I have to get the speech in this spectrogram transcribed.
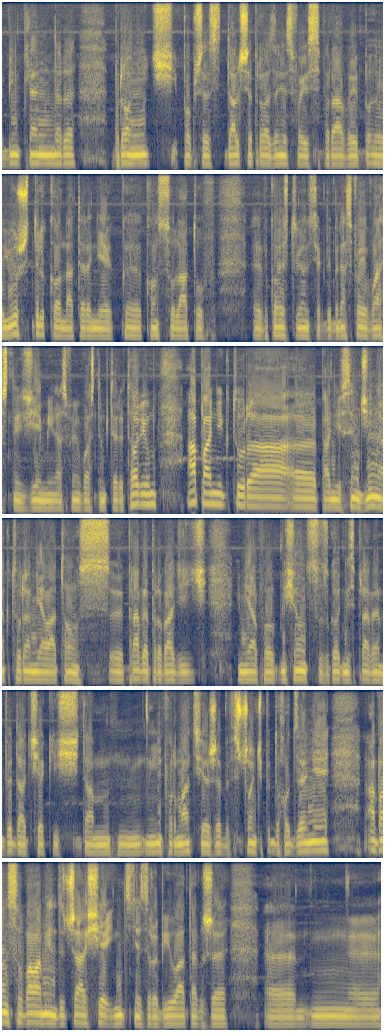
Winkler bronić poprzez dalsze prowadzenie swojej sprawy p- już tylko na terenie e, konsulatów, e, wykorzystując jak gdyby na swojej własnej ziemi, na swoim własnym terytorium, a pani, która, e, pani sędzina, która miała tą sprawę prowadzić i miała po miesiącu zgodnie z prawem wydać jakieś tam mm, informacje, żeby wszcząć dochodzenie, awansowała w międzyczasie i nic nie zrobiła, także e, mm, e,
